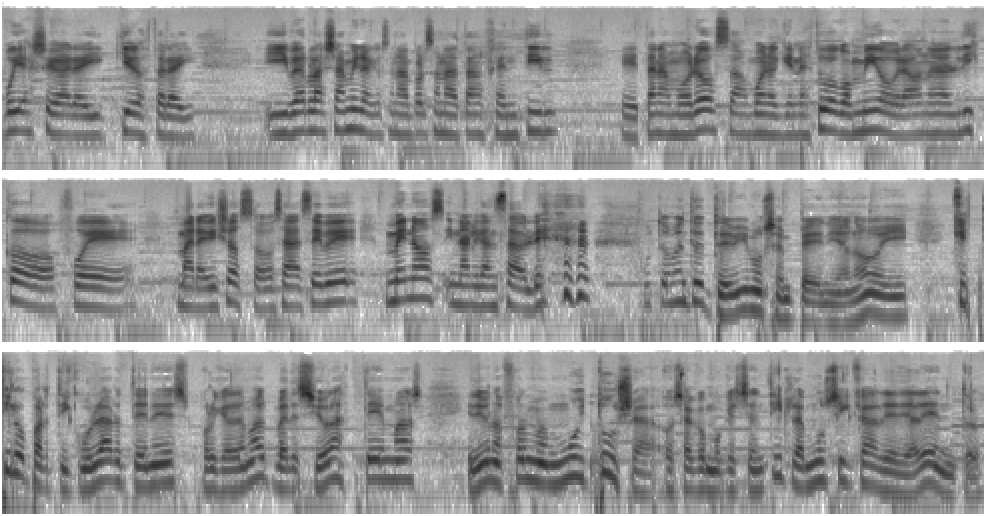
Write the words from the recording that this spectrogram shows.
voy a llegar ahí, quiero estar ahí. Y verla a Yamila, que es una persona tan gentil, tan amorosa, bueno, quien estuvo conmigo grabando en el disco fue maravilloso, o sea, se ve menos inalcanzable. Justamente te vimos en Peña, ¿no? ¿Y qué estilo particular tenés? Porque además versionás temas y de una forma muy tuya, o sea, como que sentís la música desde adentro.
